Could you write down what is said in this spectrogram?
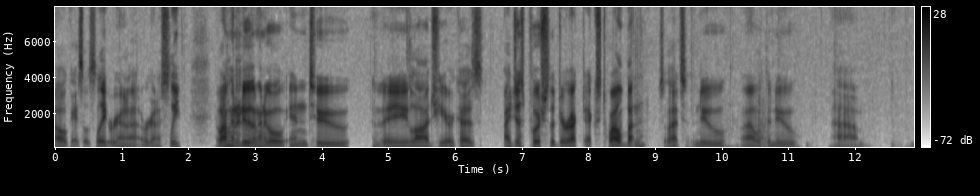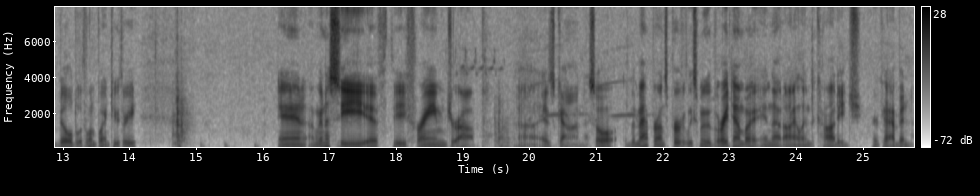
Oh, okay. So it's late. We're gonna we're gonna sleep. And what I'm gonna do is I'm gonna go into the lodge here because I just pushed the DirectX 12 button. So that's new uh, with the new um, build with 1.23. And I'm going to see if the frame drop uh, is gone. So the map runs perfectly smooth, but right down by in that island cottage or cabin,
